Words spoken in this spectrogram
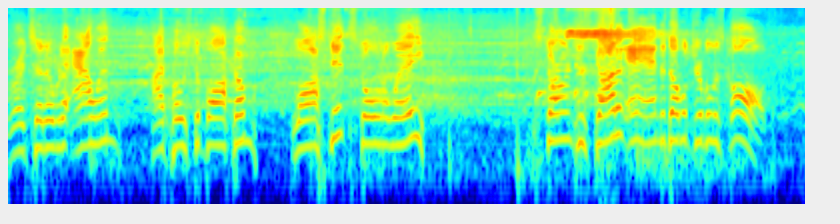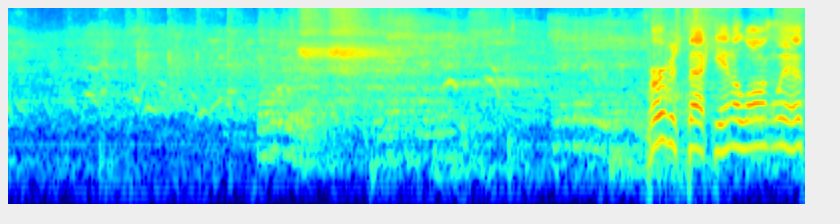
Right side over to Allen. High post to Balkum. Lost it, stolen away. Starnes has got it, and a double dribble is called. Purvis back in along with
